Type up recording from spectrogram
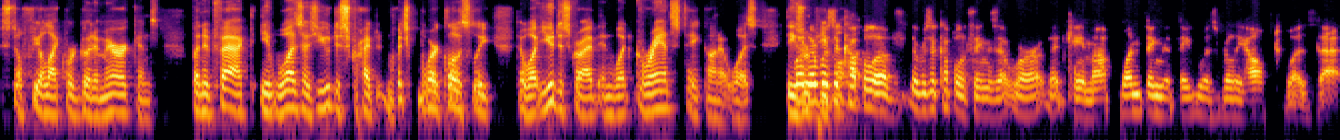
still feel like we're good Americans. But in fact, it was, as you described it, much more closely to what you described and what Grant's take on it was. These well, there was a couple of there was a couple of things that were that came up. One thing that they was really helped was that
